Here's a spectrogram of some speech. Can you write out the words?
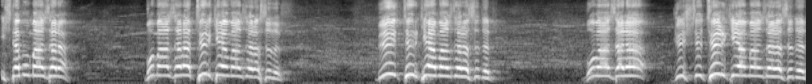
İşte bu manzara. Bu manzara Türkiye manzarasıdır. Büyük Türkiye manzarasıdır. Bu manzara güçlü Türkiye manzarasıdır.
